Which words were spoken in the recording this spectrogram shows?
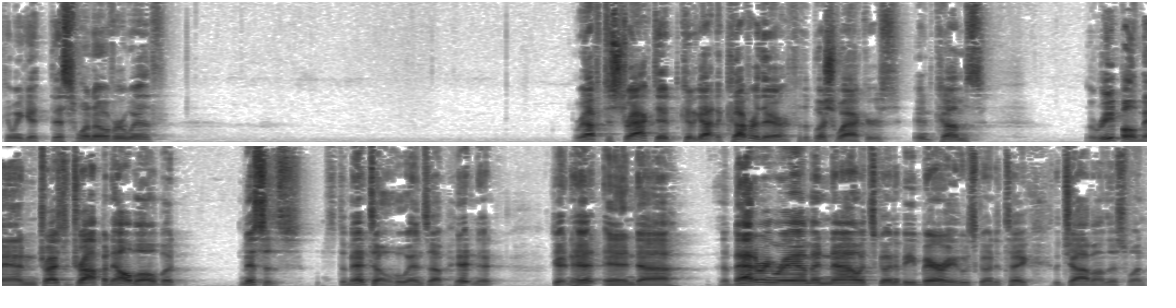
can we get this one over with? Ref distracted, could have gotten a cover there for the Bushwhackers. In comes the repo man tries to drop an elbow, but misses. It's Demento who ends up hitting it, getting hit, and uh, the battering ram, and now it's going to be Barry who's going to take the job on this one.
